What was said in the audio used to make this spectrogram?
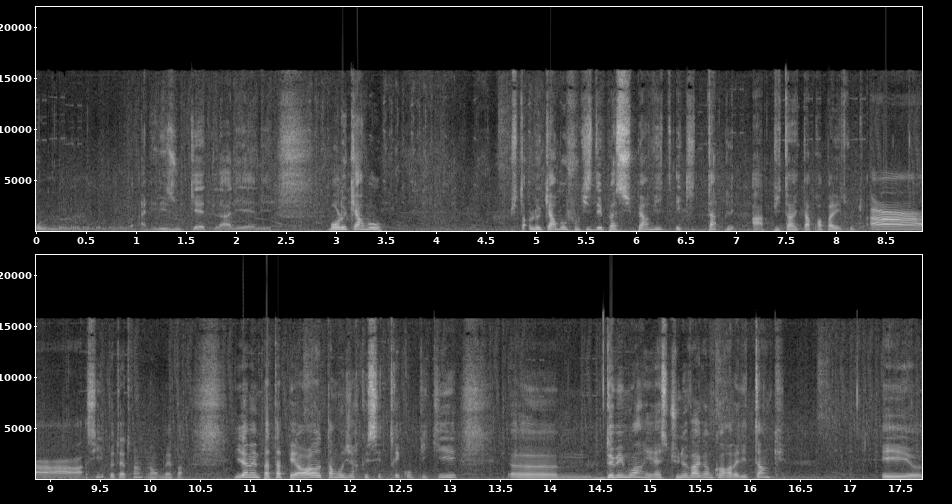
là là Allez, les zouquettes, là, allez, allez. Bon, le carbo. Putain, le carbo, faut qu'il se déplace super vite et qu'il tape les... Ah, putain, il tapera pas les trucs. Ah Si, peut-être, hein Non, même pas. Il a même pas tapé. Alors là, autant vous dire que c'est très compliqué. Euh, de mémoire, il reste une vague encore avec des tanks. Et euh,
